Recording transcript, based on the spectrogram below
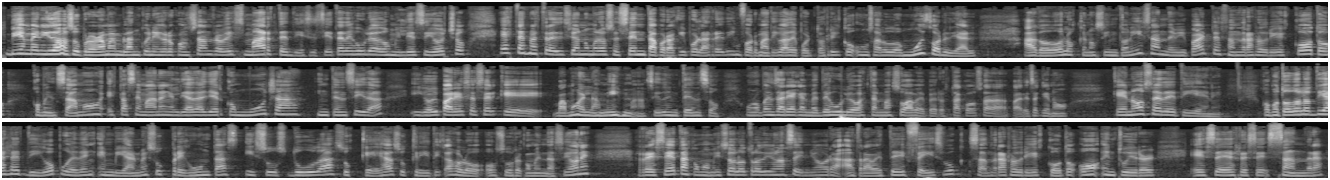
Bienvenidos a su programa en blanco y negro con Sandra. Es martes 17 de julio de 2018. Esta es nuestra edición número 60 por aquí por la red informativa de Puerto Rico. Un saludo muy cordial a todos los que nos sintonizan. De mi parte, Sandra Rodríguez Coto. Comenzamos esta semana en el día de ayer con mucha intensidad y hoy parece ser que vamos en la misma. Ha sido intenso. Uno pensaría que el mes de julio va a estar más suave, pero esta cosa parece que no, que no se detiene. Como todos los días les digo, pueden enviarme sus preguntas y sus dudas, sus quejas, sus críticas o, sus recomendaciones. Recetas, como me hizo el otro día una señora a través de Facebook, Sandra Rodríguez Coto, o en Twitter, SRC Sandra.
